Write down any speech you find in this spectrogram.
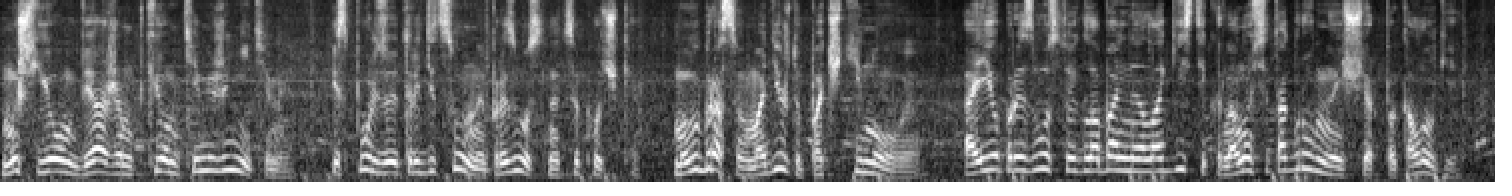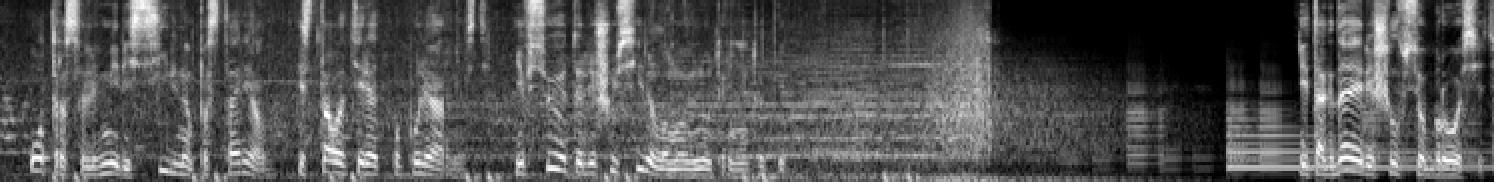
Мы шьем, вяжем, ткем теми же нитями, используя традиционные производственные цепочки. Мы выбрасываем одежду почти новую, а ее производство и глобальная логистика наносят огромный ущерб экологии. Отрасль в мире сильно постарела и стала терять популярность. И все это лишь усилило мой внутренний тупик. И тогда я решил все бросить.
